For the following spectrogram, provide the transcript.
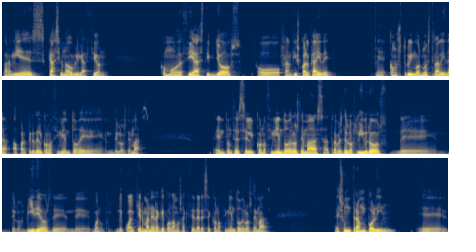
para mí es casi una obligación. Como decía Steve Jobs o Francisco Alcaide, eh, construimos nuestra vida a partir del conocimiento de, los demás. Entonces, el conocimiento de los demás a través de los libros, de, los vídeos, de, bueno, pues de cualquier manera que podamos acceder a ese conocimiento de los demás, es un trampolín eh,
